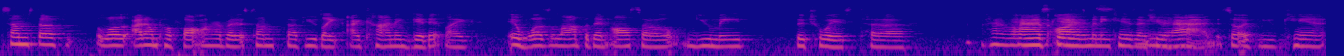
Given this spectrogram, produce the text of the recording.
some stuff. Well, I don't put fault on her, but it's some stuff you like. I kind of get it. Like it was a lot, but then also you made the choice to have, have as many kids as yeah. you had. So if you can't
